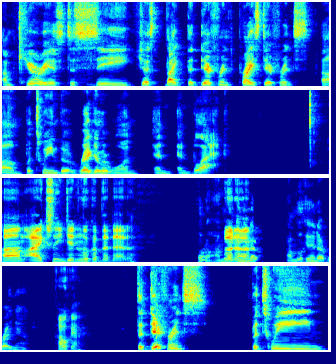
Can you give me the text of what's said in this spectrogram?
I'm curious to see just like the different price difference um, between the regular one and and black. um, I actually didn't look up that data. Hold on, I'm But, looking um, it up. I'm looking it up right now. Okay. The difference between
